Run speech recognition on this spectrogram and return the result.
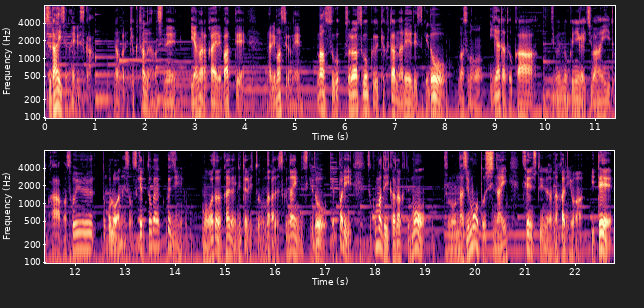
づらいじゃないですか。なんかね極端な話ね嫌なら帰ればってなりますよね。まあすごそれはすごく極端な例ですけど、まあ、その嫌だとか自分の国が一番いいとか、まあ、そういうところはねその助っ人外国人もうわざわざ海外に出てる人の中で少ないんですけどやっぱりそこまでいかなくてもその馴染もうとしない選手というのは中にはいて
